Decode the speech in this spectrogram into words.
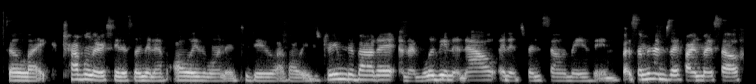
So, like, travel nursing is something I've always wanted to do. I've always dreamed about it and I'm living it now, and it's been so amazing. But sometimes I find myself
